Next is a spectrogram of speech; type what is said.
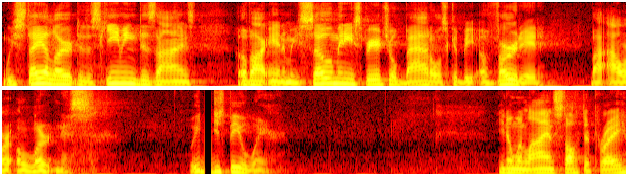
We stay alert to the scheming designs of our enemy. So many spiritual battles could be averted by our alertness. We just be aware. You know, when lions stalk their prey,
